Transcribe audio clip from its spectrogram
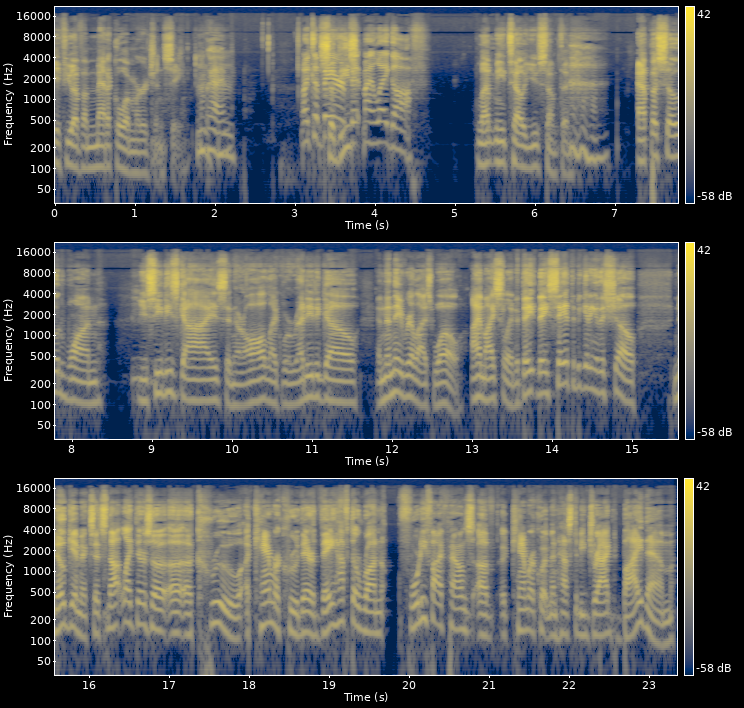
if you have a medical emergency. Okay. Mm-hmm. like a so bear these- bit my leg off. Let me tell you something. Episode one, you see these guys and they're all like, we're ready to go. And then they realize, whoa, I'm isolated. They, they say at the beginning of the show, no gimmicks. It's not like there's a, a, a crew, a camera crew there. They have to run 45 pounds of uh, camera equipment has to be dragged by them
